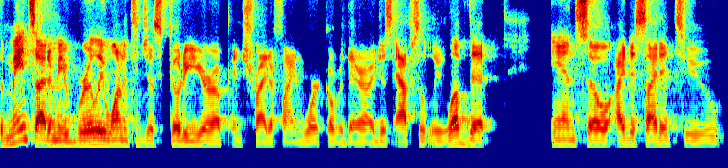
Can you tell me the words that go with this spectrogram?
the main side of me really wanted to just go to Europe and try to find work over there. I just absolutely loved it. And so I decided to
